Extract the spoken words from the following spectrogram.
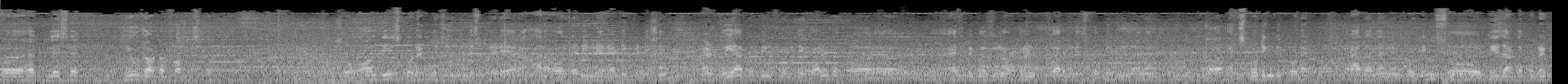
uh, have placed a huge order for this product. So all these products which is been displayed here are already in a ready condition and we are looking from the world uh, as because now current government is focusing on uh, exporting the product rather than importing. So these are the products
